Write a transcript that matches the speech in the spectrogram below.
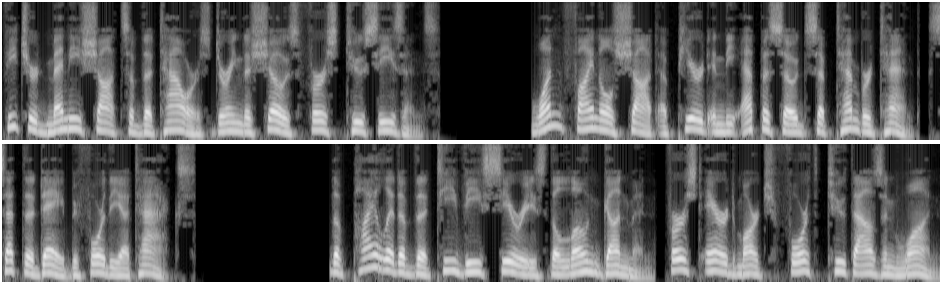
featured many shots of the towers during the show's first two seasons. One final shot appeared in the episode September 10, set the day before the attacks. The pilot of the TV series The Lone Gunman, first aired March 4, 2001,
